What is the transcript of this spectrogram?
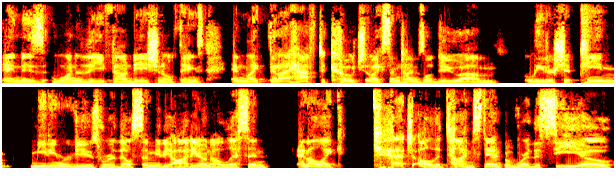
and is one of the foundational things. And like that I have to coach. Like sometimes I'll do, um, leadership team meeting reviews where they'll send me the audio and I'll listen and I'll like catch all the timestamp of where the CEO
